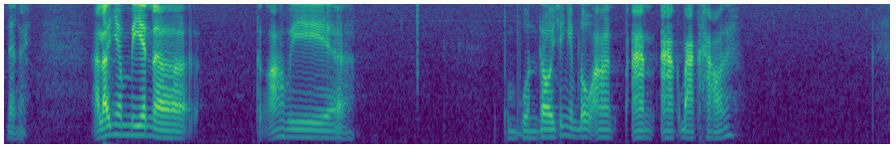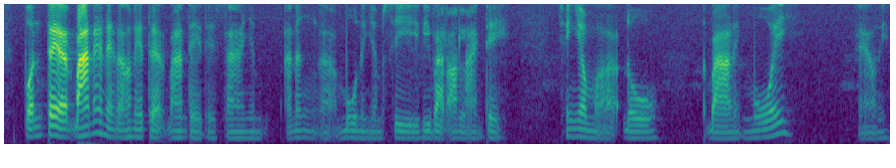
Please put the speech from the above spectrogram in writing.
ហ្នឹងហើយឥឡូវខ្ញុំមានទាំងអស់វា900ចឹងខ្ញុំដូរអានអាក្បាលខោណាប៉ុន្តែអត់បានទេអ្នកនរគ្នាត្រូវអត់បានទេដោយសារខ្ញុំអានឹងមូនខ្ញុំស៊ី reward online ទេចឹងខ្ញុំដូរក្បាលនេះមួយអាវនេះ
